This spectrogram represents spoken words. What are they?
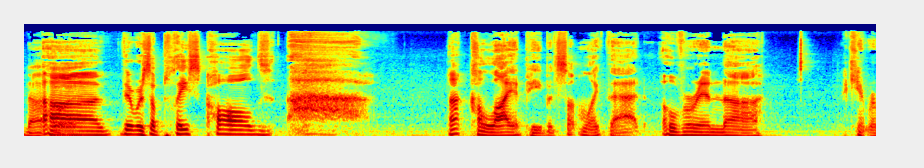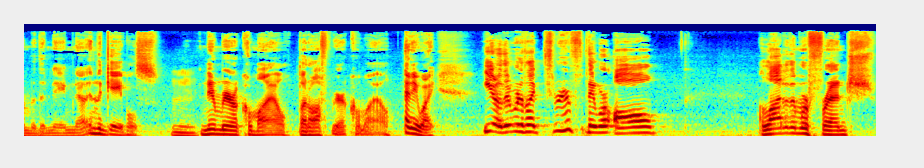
Not uh, there was a place called ah, not Calliope, but something like that over in uh, I can't remember the name now in the Gables Mm. near Miracle Mile, but off Miracle Mile. Anyway, you know there were like three or f- they were all a lot of them were French.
